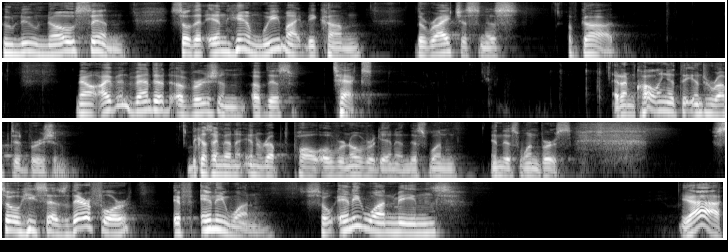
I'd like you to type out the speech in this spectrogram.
who knew no sin, so that in him we might become the righteousness of God. Now, I've invented a version of this text and I'm calling it the interrupted version because I'm going to interrupt Paul over and over again in this one in this one verse. So he says, therefore, if anyone, so anyone means yeah,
